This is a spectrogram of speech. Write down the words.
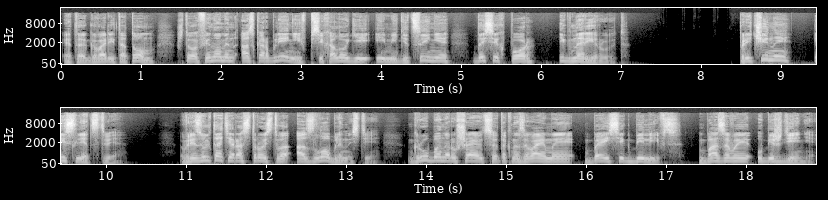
Это говорит о том, что феномен оскорблений в психологии и медицине до сих пор игнорируют. Причины и следствия. В результате расстройства озлобленности грубо нарушаются так называемые basic beliefs, базовые убеждения,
